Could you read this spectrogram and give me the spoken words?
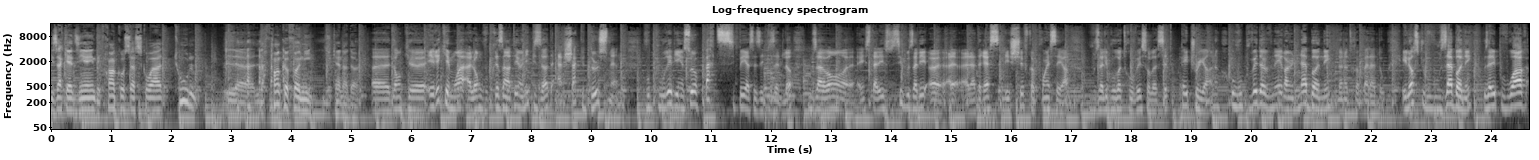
des Acadiens, des franco-sasquatch, tout le, la francophonie Canada. Euh, donc, euh, Eric et moi allons vous présenter un épisode à chaque deux semaines. Vous pourrez bien sûr participer à ces épisodes-là. Nous avons euh, installé, si vous allez euh, à, l'adresse leschiffres.ca, vous allez vous retrouver sur le site Patreon où vous pouvez devenir un abonné de notre balado. Et lorsque vous vous abonnez, vous allez pouvoir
